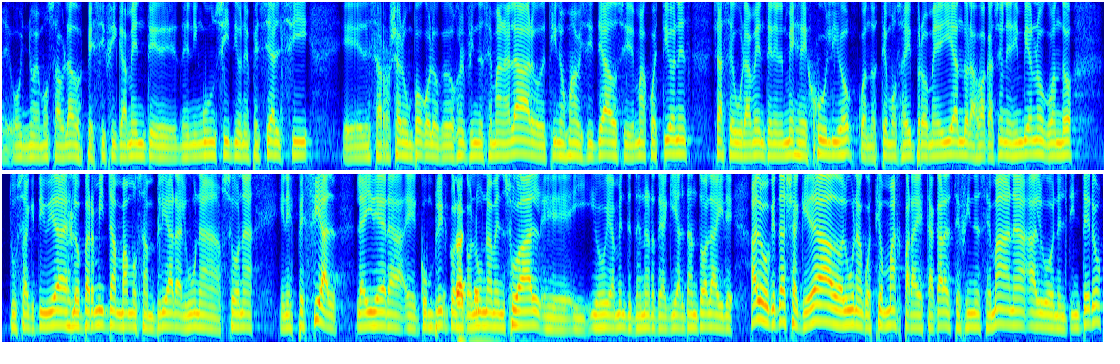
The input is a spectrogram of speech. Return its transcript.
eh, hoy no hemos hablado específicamente de, ningún sitio en especial, sí desarrollar un poco lo que dejó el fin de semana largo, destinos más visitados y demás cuestiones, ya seguramente en el mes de julio, cuando estemos ahí promediando las vacaciones de invierno, cuando tus actividades lo permitan, vamos a ampliar alguna zona en especial. La idea era eh, cumplir con la columna mensual eh, y, obviamente tenerte aquí al tanto al aire. ¿Algo que te haya quedado? ¿Alguna cuestión más para destacar este fin de semana? ¿Algo en el tintero?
